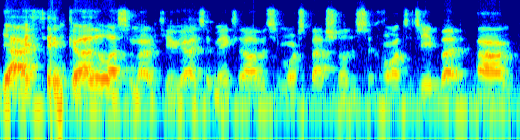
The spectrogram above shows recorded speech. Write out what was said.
Yeah, I think uh, the less amount of Q guys, it makes it obviously more special, just the quantity. But um,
